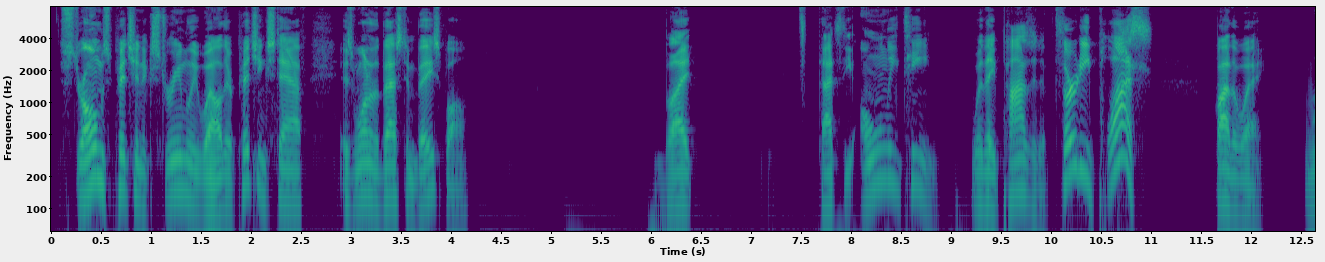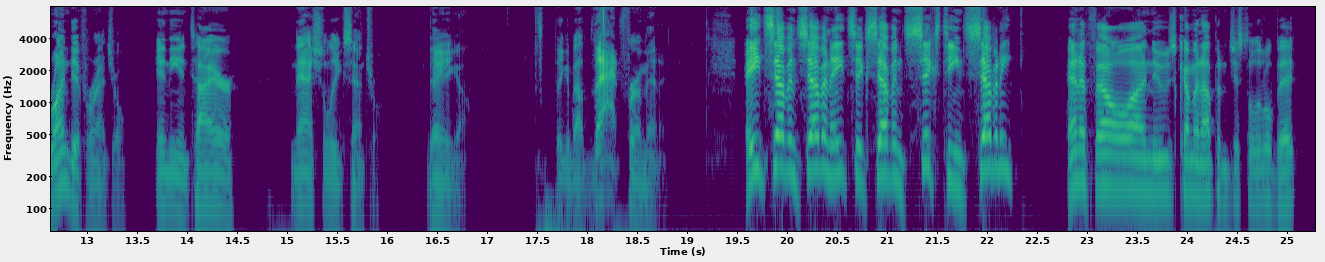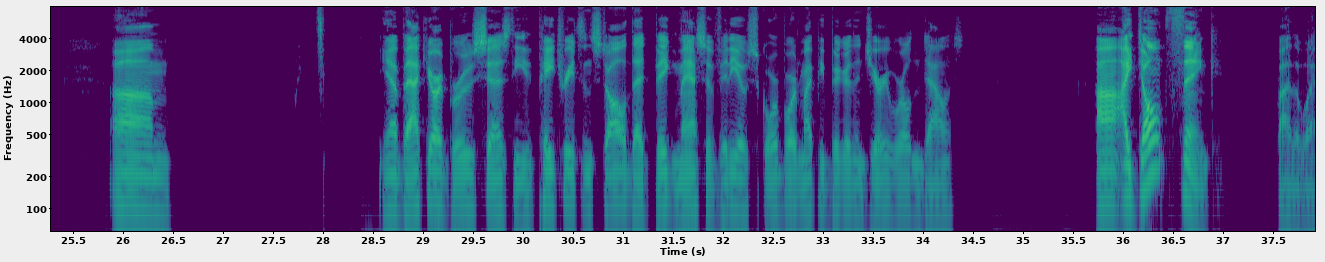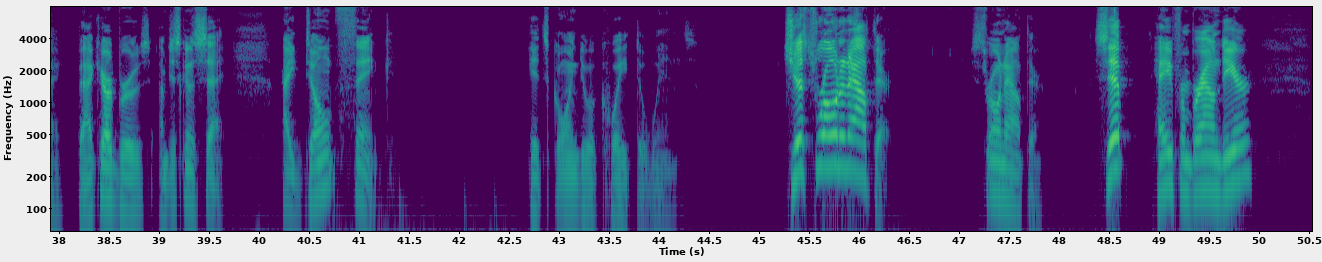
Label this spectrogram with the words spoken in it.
Strome's pitching extremely well. Their pitching staff is one of the best in baseball. But that's the only team with a positive 30 plus, by the way, run differential in the entire National League Central. There you go. Think about that for a minute. 877 867 1670. NFL uh, news coming up in just a little bit. Um, yeah, Backyard Brews says the Patriots installed that big, massive video scoreboard might be bigger than Jerry World in Dallas. Uh, I don't think, by the way, Backyard Brews, I'm just going to say, I don't think it's going to equate to wins. Just throwing it out there. Just throwing out there. Sip, hey from Brown Deer.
